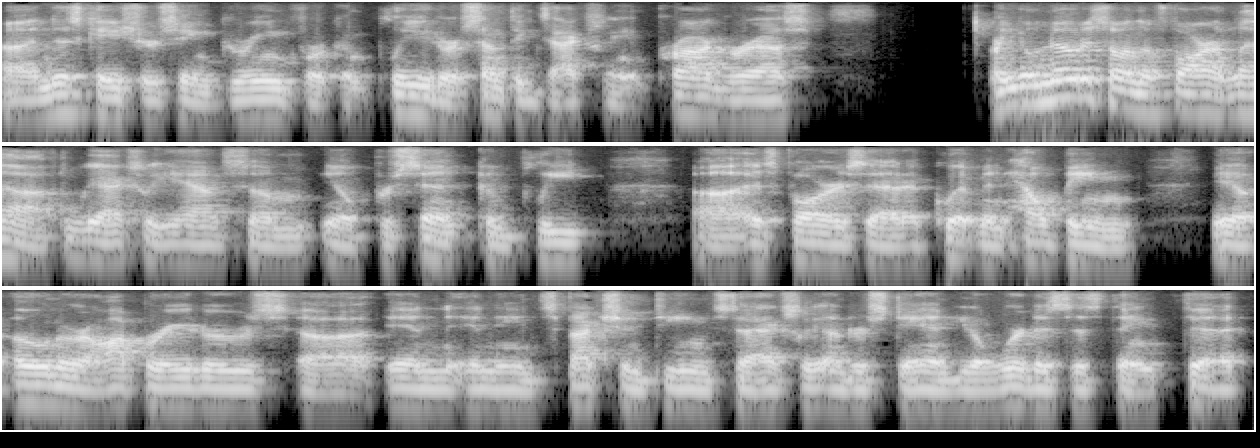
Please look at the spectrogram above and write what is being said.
Uh, in this case, you're seeing green for complete or something's actually in progress. And you'll notice on the far left, we actually have some, you know, percent complete uh, as far as that equipment helping you know owner operators uh, in in the inspection teams to actually understand you know where does this thing fit?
